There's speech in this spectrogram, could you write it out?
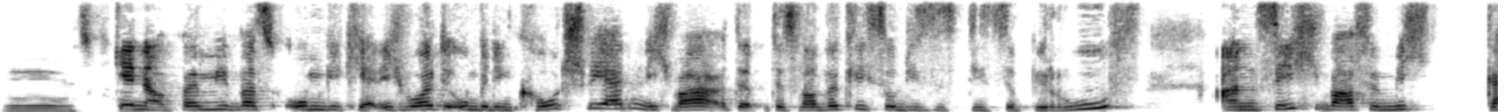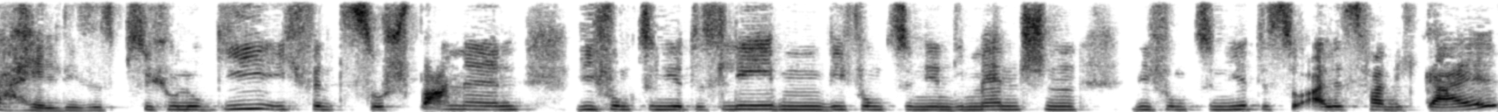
Berührungspunkte. Genau, bei mir war es umgekehrt. Ich wollte unbedingt Coach werden. Ich war, das war wirklich so dieses, dieser Beruf an sich war für mich geil, dieses Psychologie. Ich finde es so spannend. Wie funktioniert das Leben? Wie funktionieren die Menschen? Wie funktioniert das so alles? Fand ich geil.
